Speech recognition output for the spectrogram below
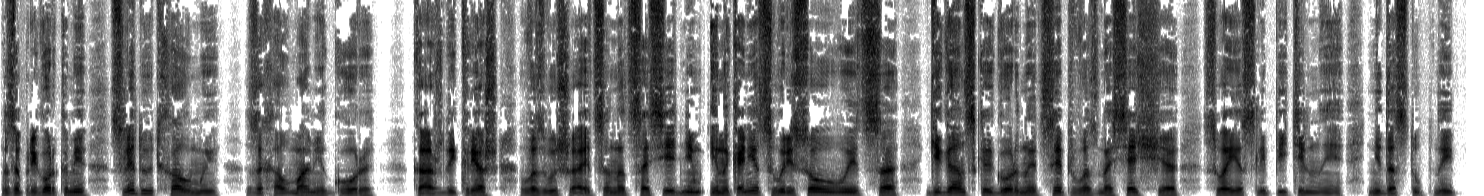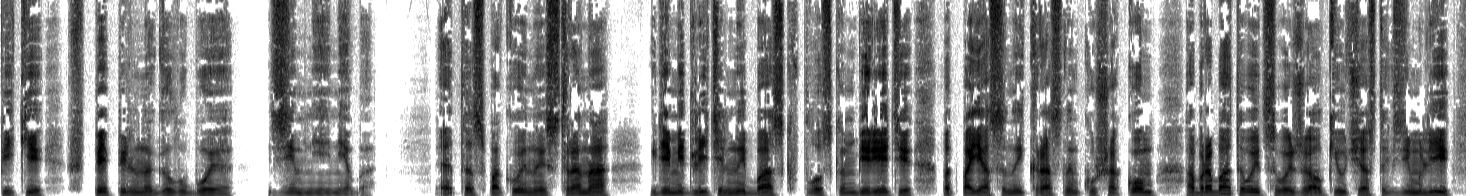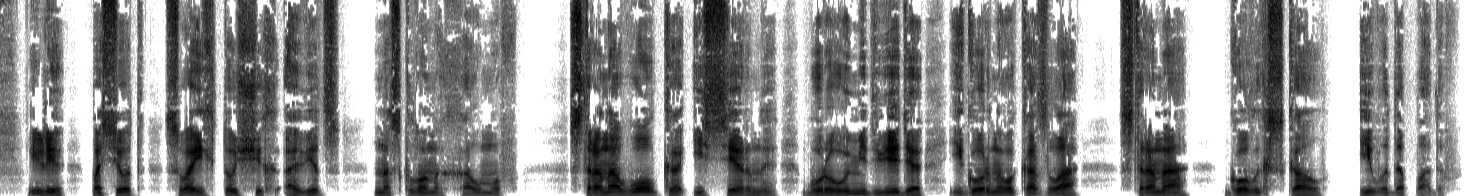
За пригорками следуют холмы, за холмами горы, Каждый кряж возвышается над соседним, и, наконец, вырисовывается гигантская горная цепь, возносящая свои ослепительные, недоступные пики в пепельно-голубое зимнее небо. Это спокойная страна, где медлительный баск в плоском берете, подпоясанный красным кушаком, обрабатывает свой жалкий участок земли или пасет своих тощих овец на склонах холмов. Страна волка и серны, бурого медведя и горного козла, страна голых скал и водопадов.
